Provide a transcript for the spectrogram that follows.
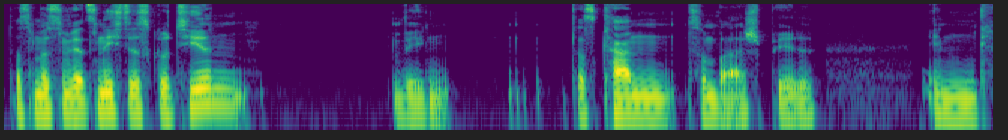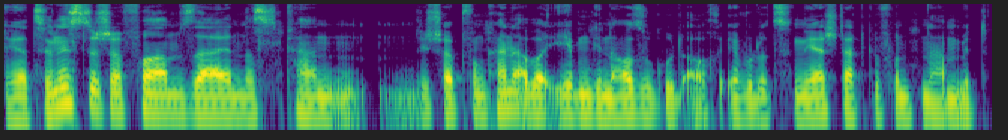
das müssen wir jetzt nicht diskutieren, wegen, das kann zum Beispiel in kreationistischer Form sein, das kann, die Schöpfung kann aber eben genauso gut auch evolutionär stattgefunden haben mit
